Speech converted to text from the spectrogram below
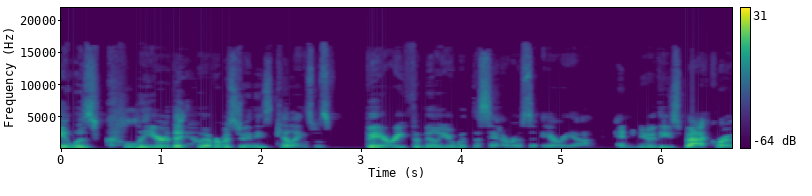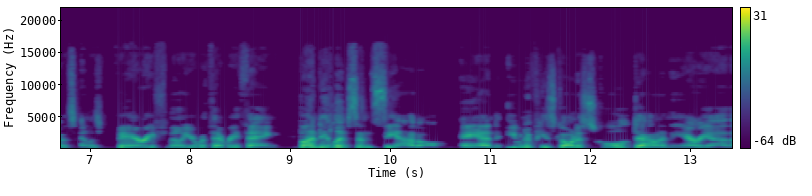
it was clear that whoever was doing these killings was very familiar with the Santa Rosa area and knew these back roads and was very familiar with everything. Bundy lives in Seattle, and even if he's going to school down in the area,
